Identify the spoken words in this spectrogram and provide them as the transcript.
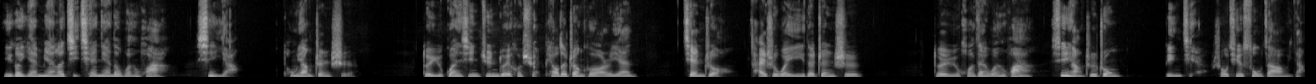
一个延绵了几千年的文化信仰同样真实。对于关心军队和选票的政客而言，前者才是唯一的真实；对于活在文化信仰之中，并且受其塑造养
